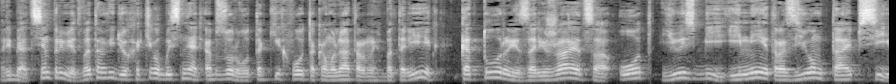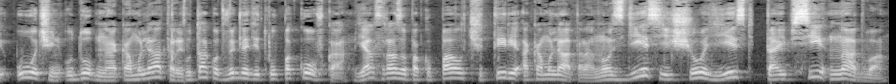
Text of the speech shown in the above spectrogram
Ребят, всем привет! В этом видео хотел бы снять обзор вот таких вот аккумуляторных батареек, которые заряжаются от USB и имеют разъем Type-C. Очень удобные аккумуляторы. Вот так вот выглядит упаковка. Я сразу покупал 4 аккумулятора, но здесь еще есть Type-C на 2.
